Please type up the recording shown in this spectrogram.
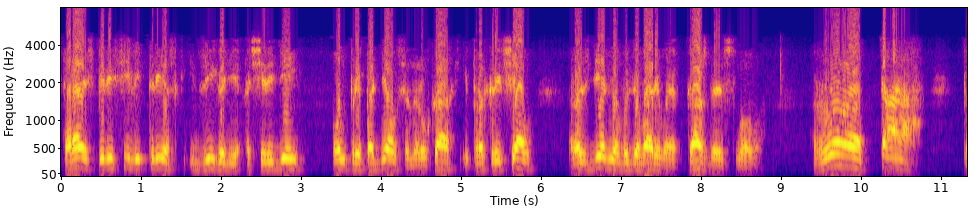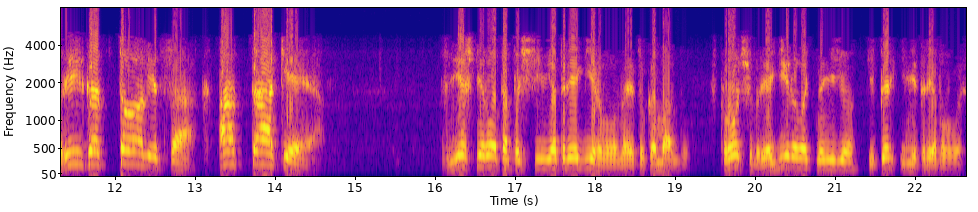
Стараясь пересилить треск и двигание очередей, он приподнялся на руках и прокричал, раздельно выговаривая каждое слово. «Рота! Приготовиться к атаке!» Внешне рота почти не отреагировала на эту команду. Впрочем, реагировать на нее теперь и не требовалось.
